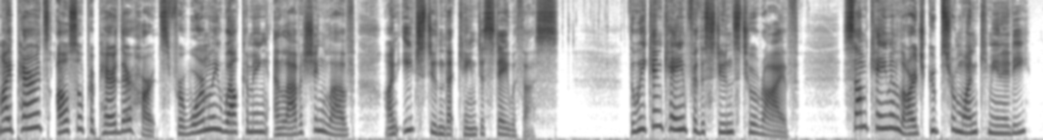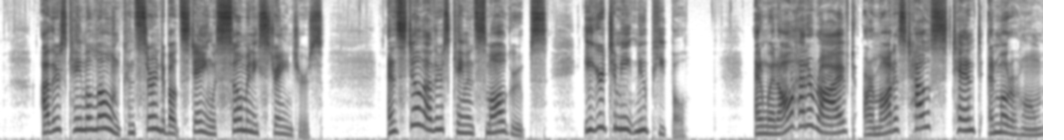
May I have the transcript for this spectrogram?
My parents also prepared their hearts for warmly welcoming and lavishing love on each student that came to stay with us. The weekend came for the students to arrive. Some came in large groups from one community, others came alone, concerned about staying with so many strangers, and still others came in small groups, eager to meet new people. And when all had arrived, our modest house, tent, and motorhome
